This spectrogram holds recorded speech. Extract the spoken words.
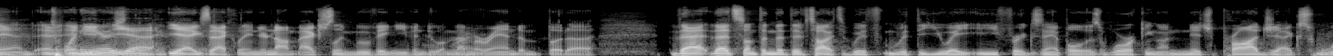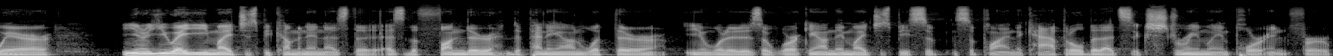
And, and 20 and you- years yeah, later. yeah, exactly. And you're not actually moving even to a memorandum. But uh, that that's something that they've talked with with the UAE, for example, is working on niche projects Mm-hmm. where you know UAE might just be coming in as the as the funder, depending on what they're you know what it is they're working on. They might just be su- supplying the capital, but that's extremely important for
